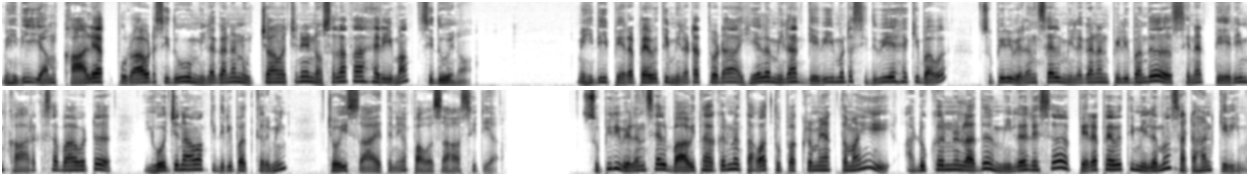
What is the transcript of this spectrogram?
මෙහිදී යම් කාලයක් පුරාවට සිදුවූ මිලගණන් උච්චාවචනය නොසලකා හැරීමක් සිදුවෙනවා. මෙහිදී පෙර පැවති මිලටත් වඩා ඉහළ මිලක් ගෙවීමට සිදුවිය හැකි බව සුපිරි වෙළන්සැල් මිලගණන් පිළිබඳ සෙනට් තේරීම් කාරක සභාවට යෝජනාවක් ඉදිරිපත් කරමින් චොයිස් ආයතනය පවසා සිටියා. සුපිරි වෙළන්සැල් භාවිතා කරන තවත් උපක්‍රමයක් තමයි අඩු කරන ලද මිල ලෙස පෙර පැවති මිලම සටහන් කිරීම.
